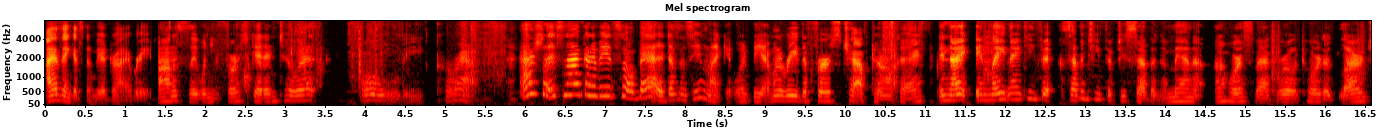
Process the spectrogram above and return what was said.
I think it's going to be a dry read. Honestly, when you first get into it, holy crap Actually, it's not going to be so bad. It doesn't seem like it would be. I'm going to read the first chapter, okay? In, ni- in late 19, 1757, a man on horseback rode toward a large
